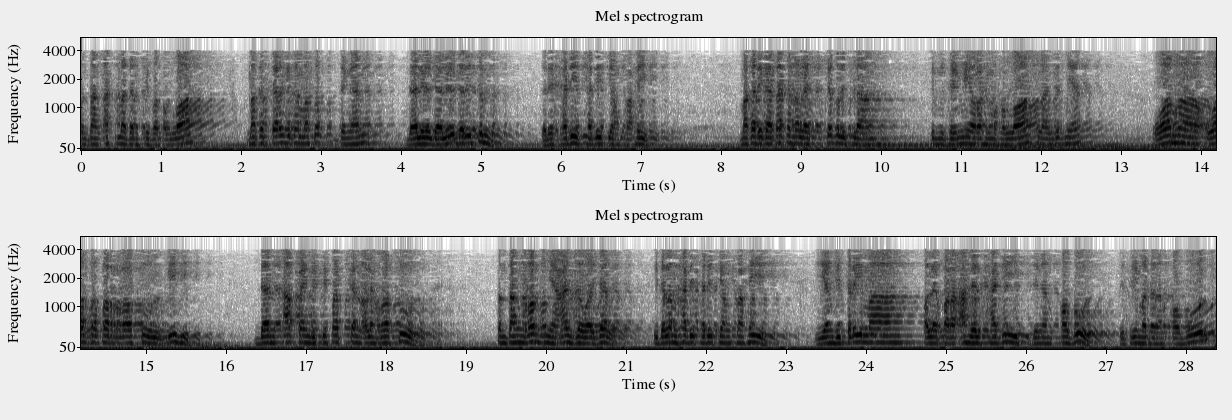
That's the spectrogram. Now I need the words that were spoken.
tentang asma dan sifat Allah, maka sekarang kita masuk dengan dalil-dalil dari sunnah, dari hadis-hadis yang sahih. Maka dikatakan oleh Syekhul Islam Ibn Taimiyah rahimahullah selanjutnya. Wama wasafar rasul bihi. Dan apa yang disifatkan oleh rasul tentang Rabbnya azza wa jalla di dalam hadis-hadis yang sahih yang diterima oleh para ahli hadis dengan qabul. Diterima dengan qabul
